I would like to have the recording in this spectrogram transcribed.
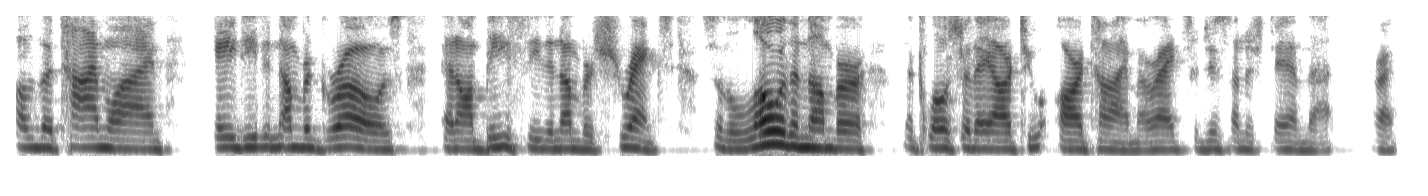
of the timeline, AD, the number grows, and on BC, the number shrinks. So the lower the number, the closer they are to our time. All right, so just understand that. All right.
